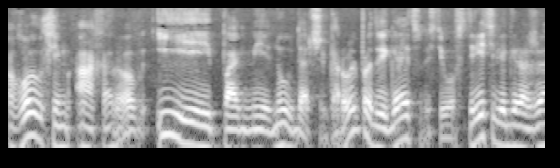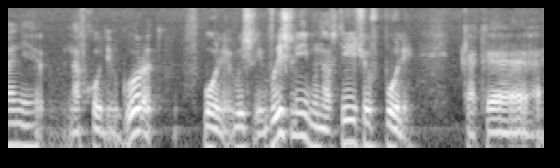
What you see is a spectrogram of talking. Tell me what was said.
голхим ахаров. И по, ну, дальше король продвигается, то есть его встретили горожане на входе в город, в поле, вышли, вышли ему навстречу в поле, как э,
